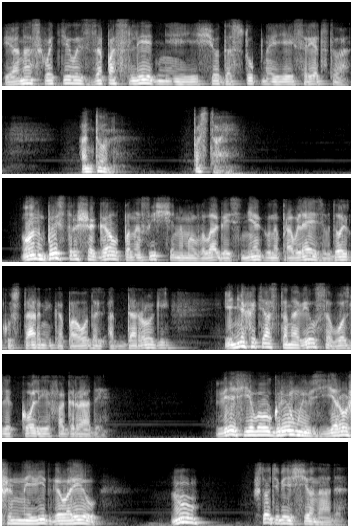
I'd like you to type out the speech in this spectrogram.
и она схватилась за последнее еще доступное ей средство. «Антон, постой!» Он быстро шагал по насыщенному влагой снегу, направляясь вдоль кустарника поодаль от дороги, и нехотя остановился возле кольев ограды. Весь его угрюмый, взъерошенный вид говорил, «Ну, что тебе еще надо?»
